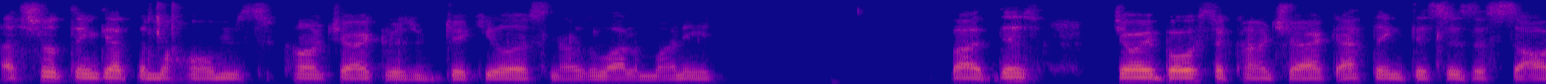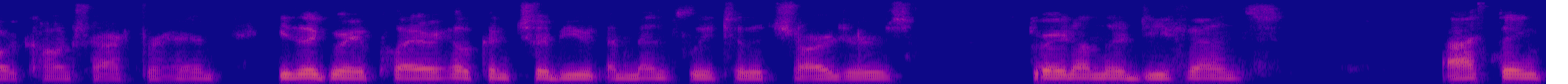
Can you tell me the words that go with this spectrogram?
I still think that the Mahomes contract was ridiculous and that was a lot of money. But this Joey Bosa contract, I think this is a solid contract for him. He's a great player. He'll contribute immensely to the Chargers. Great on their defense. I think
